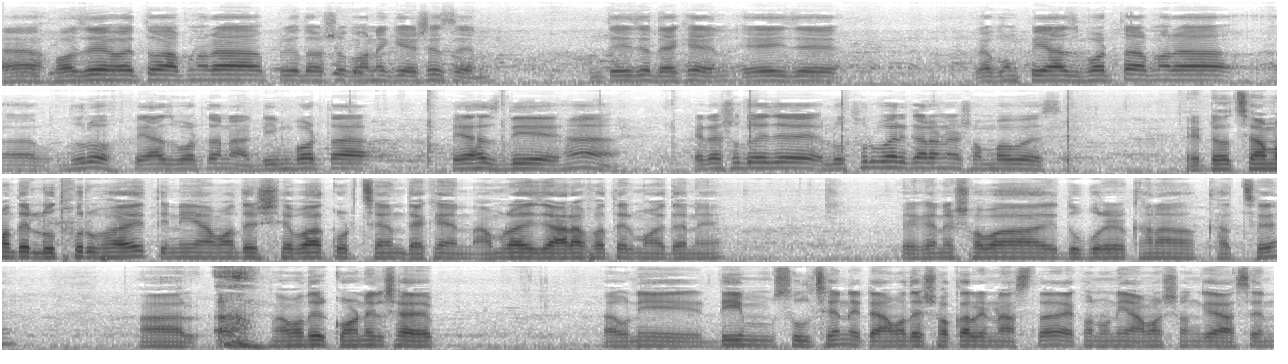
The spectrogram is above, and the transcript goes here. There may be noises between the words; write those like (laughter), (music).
হ্যাঁ, হজে হয়তো আপনারা প্রিয় দর্শক অনেকে এসেছেন কিন্তু এই যে দেখেন এই যে এরকম পেঁয়াজ ভর্তা আপনারা ধুরো পেঁয়াজ ভর্তা না ডিম ভর্তা পেঁয়াজ দিয়ে হ্যাঁ এটা শুধু এই যে লুথুর ভাইয়ের কারণে সম্ভব হয়েছে। এটা হচ্ছে আমাদের লুথুর ভাই তিনি আমাদের সেবা করছেন দেখেন আমরা এই যে আরাফাতের ময়দানে এখানে সবাই দুপুরের খানা খাচ্ছে আর (clears throat) আমাদের কর্নেল সাহেব উনি ডিম সুলছেন, এটা আমাদের সকালের নাস্তা, এখন উনি আমার সঙ্গে আছেন।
